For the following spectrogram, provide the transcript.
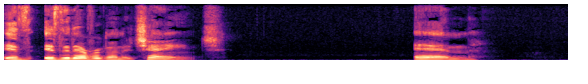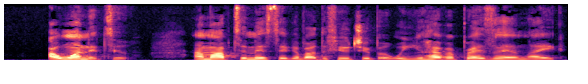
is is it ever going to change? And I wanted to. I'm optimistic about the future, but when you have a president like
